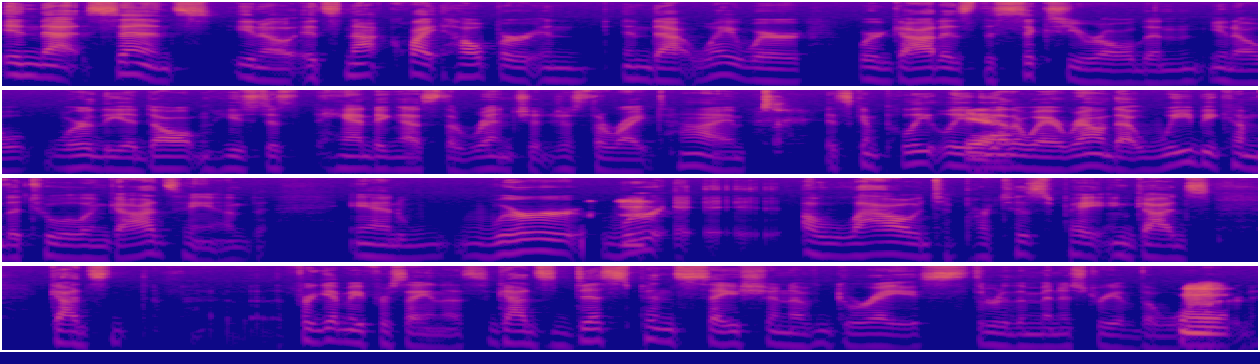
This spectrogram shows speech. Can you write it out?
in that sense, you know, it's not quite helper in in that way where where God is the six year old and you know we're the adult and he's just handing us the wrench at just the right time. It's completely yeah. the other way around that we become the tool in God's hand and we're mm-hmm. we're eh, eh, allowed to participate in God's God's forgive me for saying this God's dispensation of grace through the ministry of the mm. word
